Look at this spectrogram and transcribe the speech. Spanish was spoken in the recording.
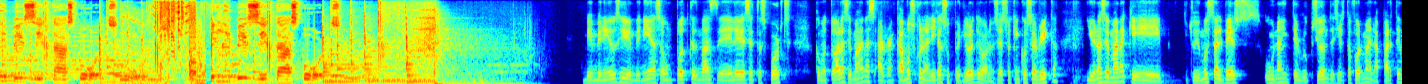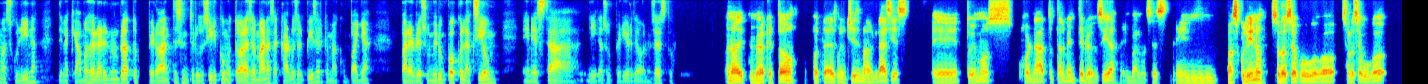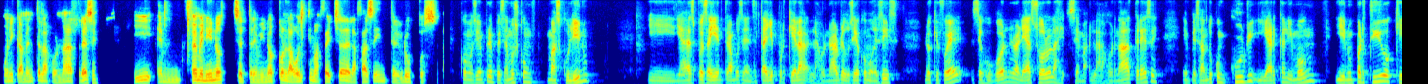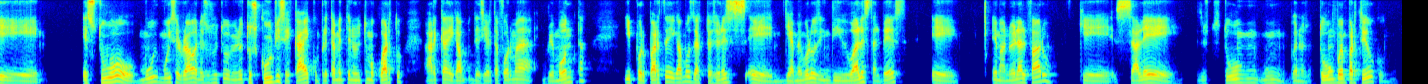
LBZ Sports. LBZ Sports. Bienvenidos y bienvenidas a un podcast más de LBZ Sports. Como todas las semanas, arrancamos con la Liga Superior de Baloncesto aquí en Costa Rica y una semana que tuvimos tal vez una interrupción de cierta forma en la parte masculina, de la que vamos a hablar en un rato, pero antes introducir como todas las semanas a Carlos Alpizar, que me acompaña para resumir un poco la acción en esta Liga Superior de Baloncesto. Bueno, primero que todo, otra vez muchísimas gracias. Eh, tuvimos jornada totalmente reducida en baloncesto en masculino, solo se jugó, solo se jugó únicamente la jornada 13 y en femenino se terminó con la última fecha de la fase de intergrupos. Como siempre, empecemos con masculino y ya después ahí entramos en el detalle por qué la, la jornada reducida, como decís. Lo que fue, se jugó en realidad solo la, jornada 13, empezando con Curry y Arca Limón, y en un partido que estuvo muy, muy cerrado en esos últimos minutos. Curry se cae completamente en el último cuarto, Arca, de cierta forma remonta, y por parte, digamos, de actuaciones, eh, llamémoslos individuales tal vez, eh, Emanuel Alfaro, que sale, tuvo un, bueno, tuvo un buen partido con,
